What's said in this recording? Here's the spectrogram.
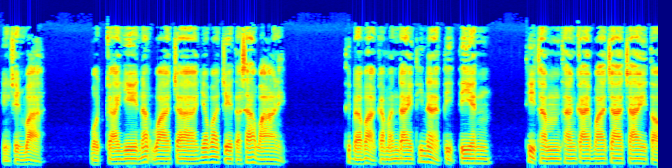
อย่างเช่นว่าบทกายเยนะวาจายาวาเจตสาวาเนี่ยที่แปลว่ากรรมอันใดที่น่าติเตียน ที่ทำทางกายวาจาใจต่อ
